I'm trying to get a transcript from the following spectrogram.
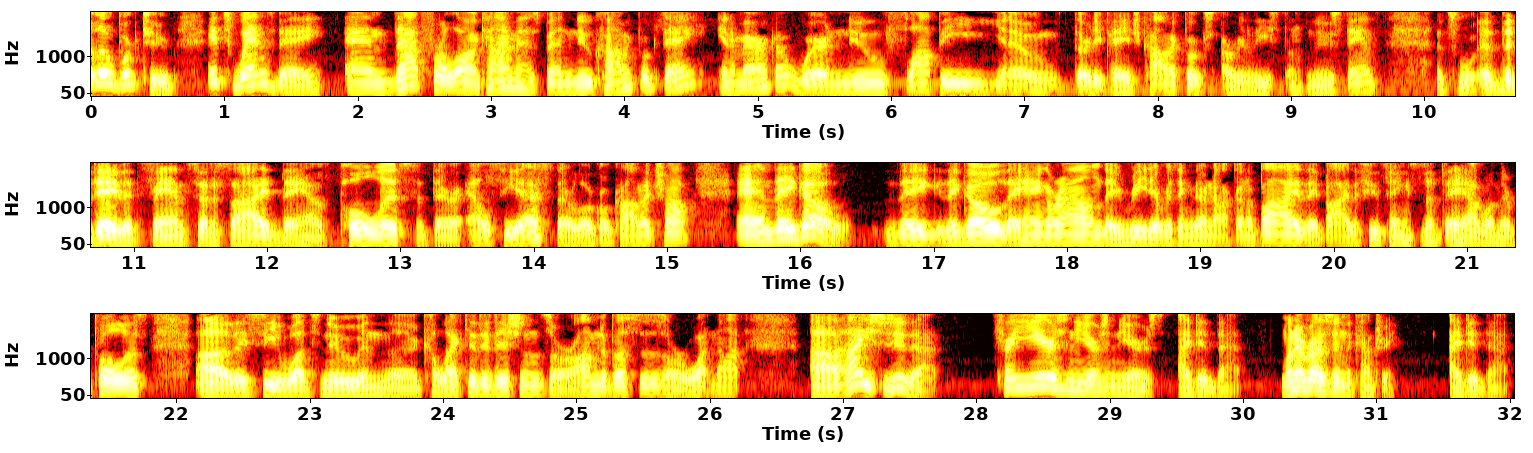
Hello, BookTube. It's Wednesday, and that for a long time has been New Comic Book Day in America, where new floppy, you know, 30 page comic books are released on the newsstands. It's the day that fans set aside. They have pull lists at their LCS, their local comic shop, and they go. They, they go, they hang around, they read everything they're not going to buy, they buy the few things that they have on their pull list, uh, they see what's new in the collected editions or omnibuses or whatnot. Uh, I used to do that for years and years and years, I did that. Whenever I was in the country, I did that.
